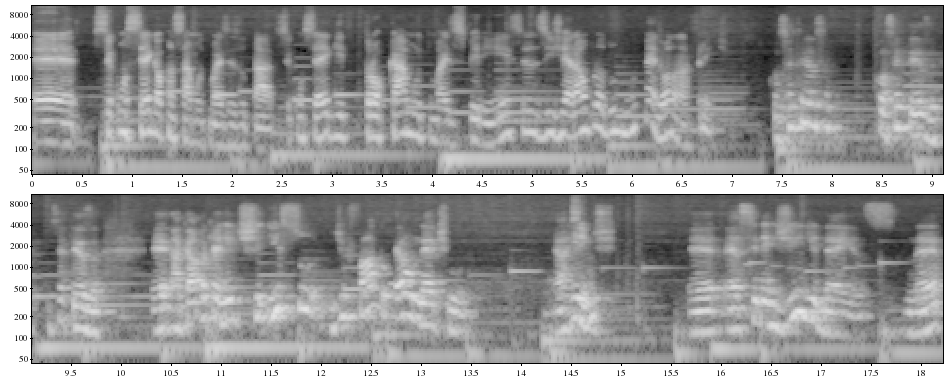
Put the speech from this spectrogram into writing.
é, você consegue alcançar muito mais resultados. Você consegue trocar muito mais experiências e gerar um produto muito melhor lá na frente. Com certeza, com certeza, com certeza. É, acaba que a gente. Isso, de fato, é o network. É a rede. É, é a sinergia de ideias, né?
